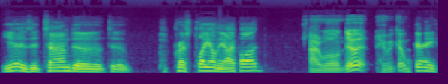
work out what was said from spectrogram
Yeah, is it time to to press play on the iPod? I will do it. Here we go. Okay.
